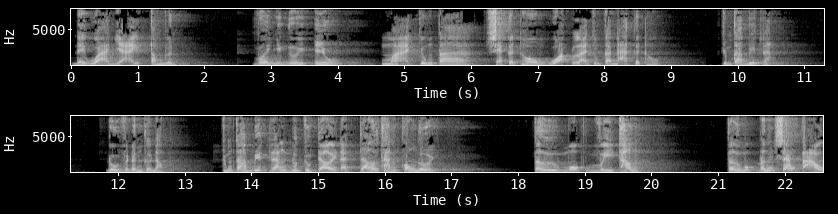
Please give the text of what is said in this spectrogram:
để hòa giải tâm linh. Với những người yêu mà chúng ta sẽ kết hôn hoặc là chúng ta đã kết hôn, chúng ta biết rằng đối với đấng cơ đốc, chúng ta biết rằng đức chúa trời đã trở thành con người từ một vị thần, từ một đấng sáng tạo,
